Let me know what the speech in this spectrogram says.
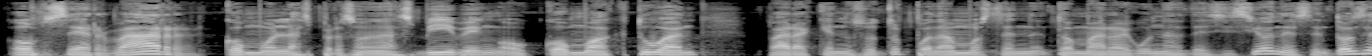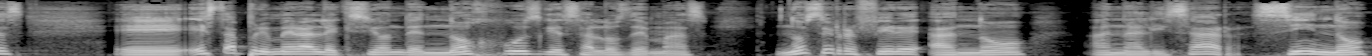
observar cómo las personas viven o cómo actúan para que nosotros podamos tomar algunas decisiones. Entonces, eh, esta primera lección de no juzgues a los demás no se refiere a no analizar, sino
